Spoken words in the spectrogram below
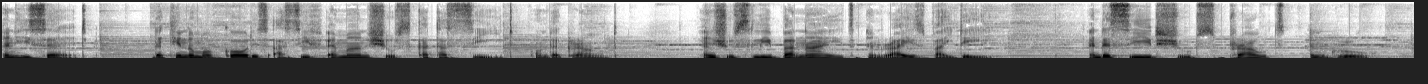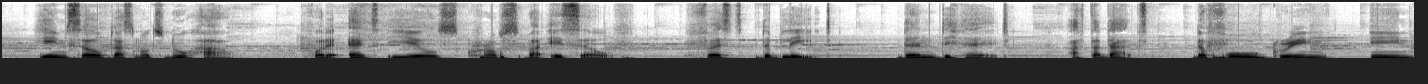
And he said, The kingdom of God is as if a man should scatter seed on the ground and should sleep by night and rise by day. And the seed should sprout and grow. He himself does not know how, for the earth yields crops by itself first the blade, then the head, after that, the full grain in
